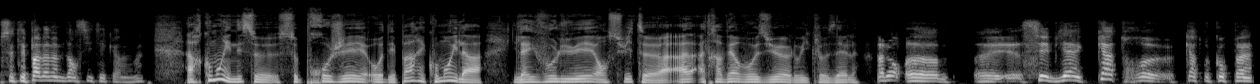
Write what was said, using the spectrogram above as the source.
c'était pas la même densité quand même. Hein. Alors, comment est né ce, ce, projet au départ et comment il a, il a évolué ensuite à, à travers vos yeux, Louis Clausel? Alors, c'est bien quatre, quatre copains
